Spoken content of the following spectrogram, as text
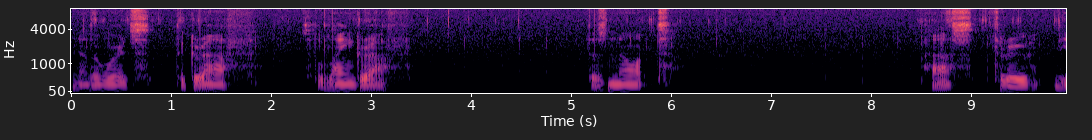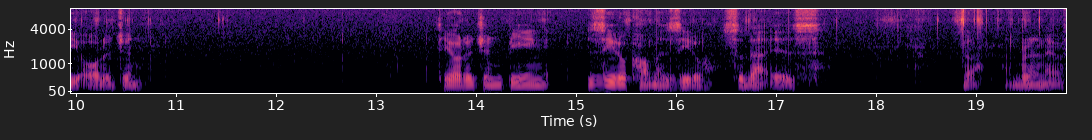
In other words, the graph, the line graph, does not pass through the origin. The origin being 0 comma 0. So that is, no, I'm running out of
